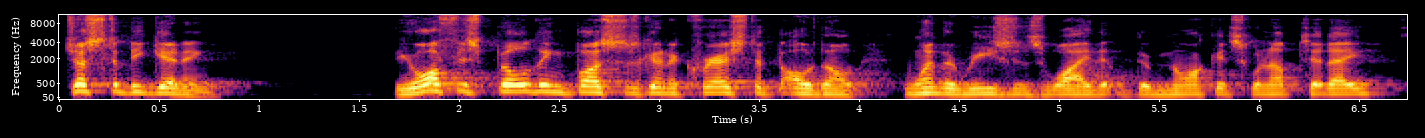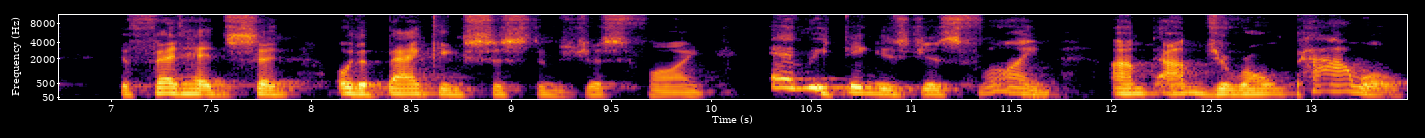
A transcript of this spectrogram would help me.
Just the beginning. The office building bus is going to crash. The, oh, no. One of the reasons why the, the markets went up today, the Fed had said, oh, the banking system's just fine. Everything is just fine. I'm, I'm Jerome Powell.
